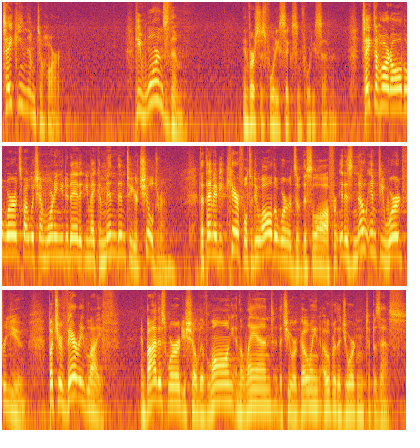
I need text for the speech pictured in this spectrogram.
taking them to heart. He warns them in verses 46 and 47. Take to heart all the words by which I'm warning you today, that you may commend them to your children that they may be careful to do all the words of this law, for it is no empty word for you, but your very life. And by this word you shall live long in the land that you are going over the Jordan to possess.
